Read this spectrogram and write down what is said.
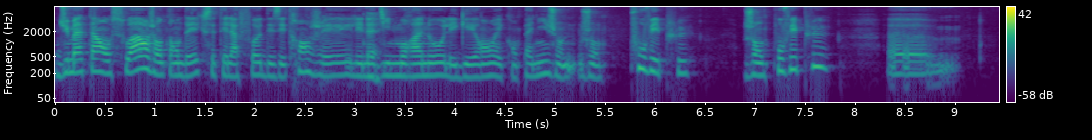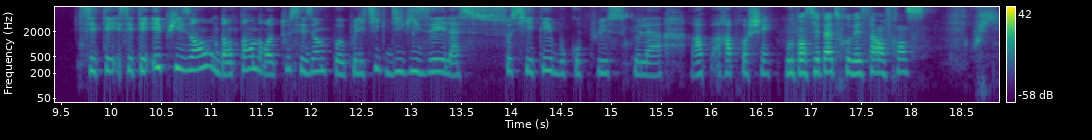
Du matin au soir, j'entendais que c'était la faute des étrangers, les Nadine Morano, les Guéants et compagnie. J'en pouvais plus. J'en pouvais plus. Euh, c'était épuisant d'entendre tous ces hommes politiques diviser la société beaucoup plus que la rapprocher. Vous pensiez pas trouver ça en France? Oui.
